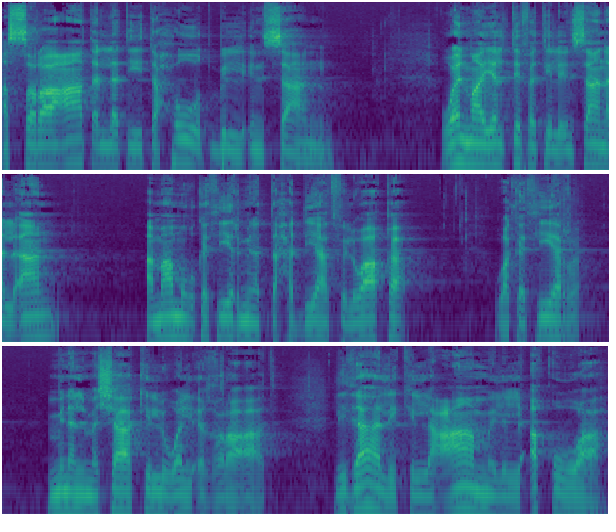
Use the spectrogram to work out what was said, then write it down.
الصراعات التي تحوط بالإنسان. وين ما يلتفت الإنسان الآن أمامه كثير من التحديات في الواقع وكثير من المشاكل والإغراءات. لذلك العامل الأقوى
